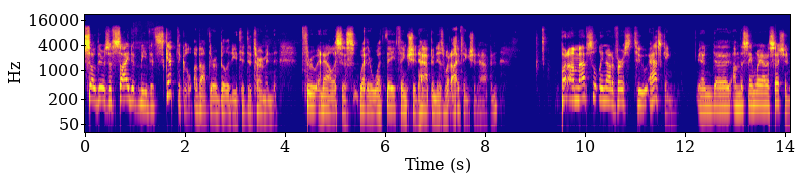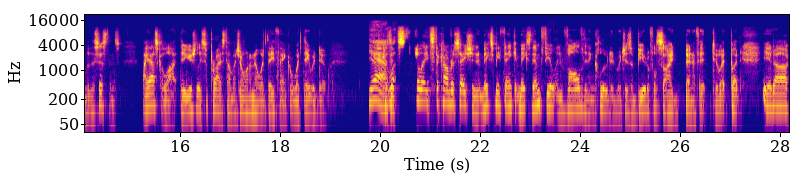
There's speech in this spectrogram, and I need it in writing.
So there's a side of me that's skeptical about their ability to determine through analysis whether what they think should happen is what I think should happen. But I'm absolutely not averse to asking. And uh, I'm the same way on a session with assistants. I ask a lot. They're usually surprised how much I want to know what they think or what they would do. Yeah, because it stimulates the conversation. It makes me think. It makes them feel involved and included, which is a beautiful side benefit to it. But it uh,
